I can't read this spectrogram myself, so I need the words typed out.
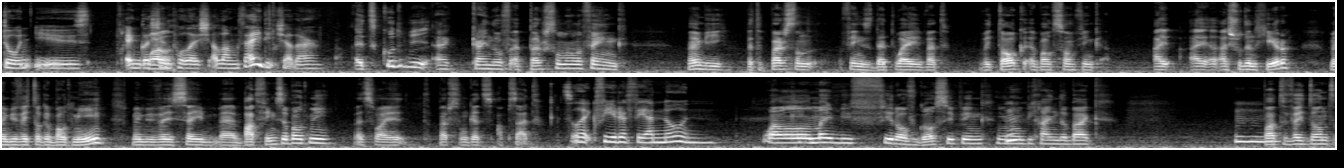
don't use English Well- and Polish alongside each other. it could be a kind of a personal thing maybe that a person thinks that way that they talk about something I, I, I shouldn't hear maybe they talk about me maybe they say uh, bad things about me that's why the person gets upset So like fear of the unknown. well maybe fear of gossiping you know Mm. behind the back Mhm. but they don't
